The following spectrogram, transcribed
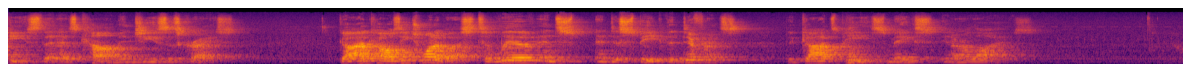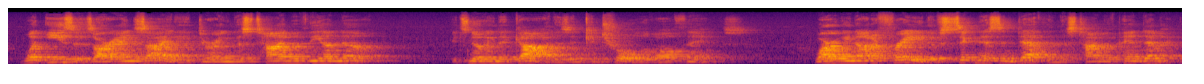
peace that has come in Jesus Christ. God calls each one of us to live and, and to speak the difference that God's peace makes in our lives. What eases our anxiety during this time of the unknown? It's knowing that God is in control of all things. Why are we not afraid of sickness and death in this time of pandemic?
